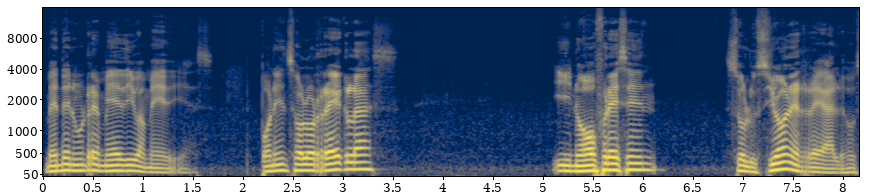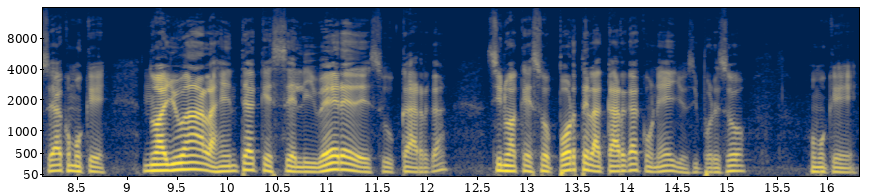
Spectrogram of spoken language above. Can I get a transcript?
Venden un remedio a medias. Ponen solo reglas y no ofrecen soluciones reales. O sea, como que no ayudan a la gente a que se libere de su carga, sino a que soporte la carga con ellos. Y por eso como que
